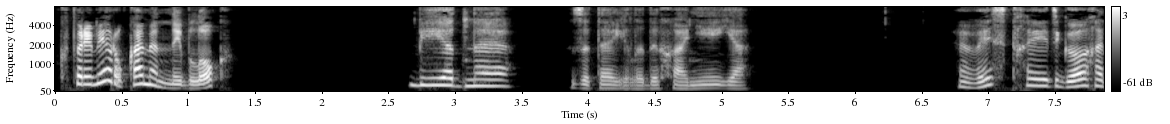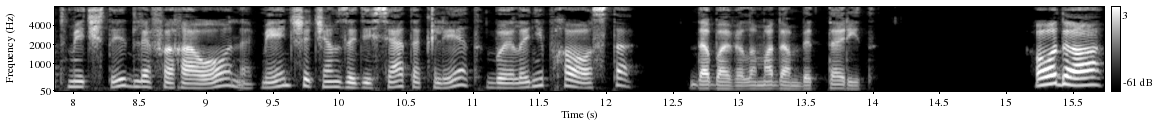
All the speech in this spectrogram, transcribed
К примеру, каменный блок. «Бедная!» — затаила дыхание я. Выстроить город мечты для фараона меньше, чем за десяток лет, было непросто, добавила мадам Бетторит. О да,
